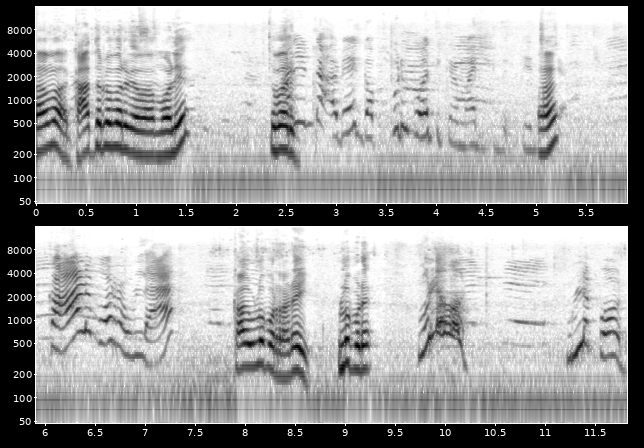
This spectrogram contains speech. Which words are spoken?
ஆமாம் காத்தோட்டமாக இருக்கா இது பாரு. ஆ? காலை போடுற உள்ள. போடுறா டேய் உள்ளே போடு. உள்ள போடு உள்ள போடு.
